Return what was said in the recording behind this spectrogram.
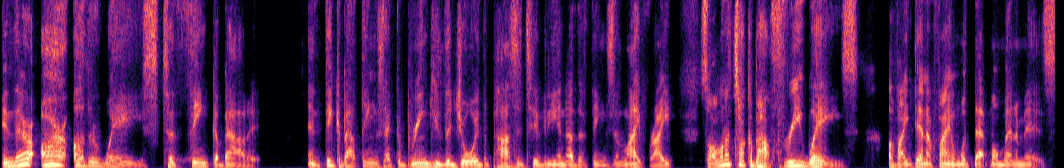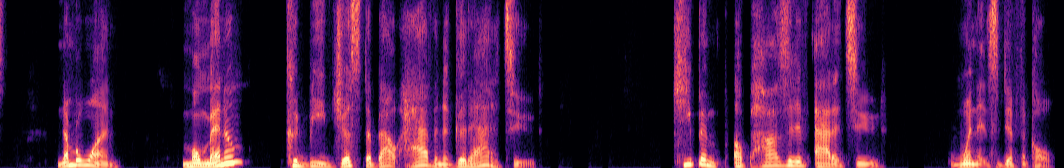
And there are other ways to think about it and think about things that could bring you the joy, the positivity, and other things in life, right? So I want to talk about three ways of identifying what that momentum is. Number one, momentum could be just about having a good attitude, keeping a positive attitude when it's difficult.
